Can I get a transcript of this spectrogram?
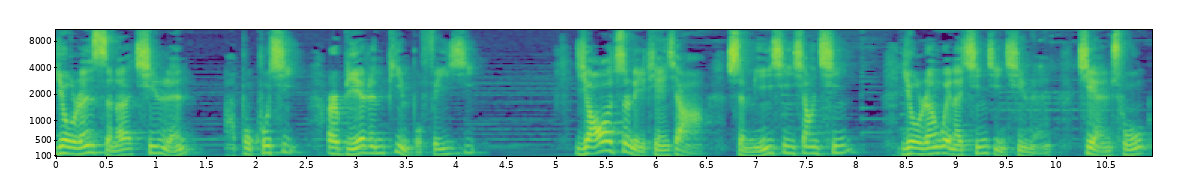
有人死了亲人啊不哭泣，而别人并不非议；尧治理天下是民心相亲，有人为了亲近亲人，剪除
